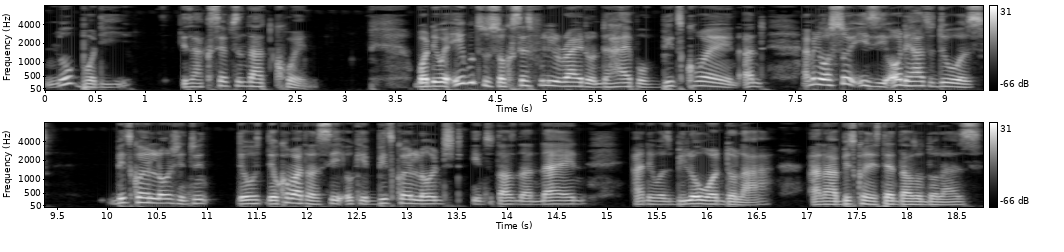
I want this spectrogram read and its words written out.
Nobody is accepting that coin. But they were able to successfully ride on the hype of Bitcoin. And I mean, it was so easy. All they had to do was Bitcoin launched in they'll they'll come out and say, okay, Bitcoin launched in 2009 and it was below one dollar, and now Bitcoin is ten thousand dollars,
